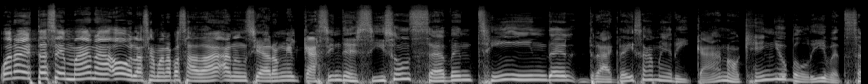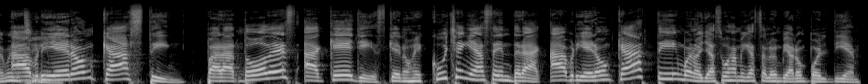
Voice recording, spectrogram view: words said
Bueno, esta semana, o la semana pasada, anunciaron el casting de Season 17 del Drag Race americano. Can you believe it? 17. Abrieron casting Para todos aquellos que nos escuchen y hacen drag, abrieron casting. Bueno, ya sus amigas se lo enviaron por DM.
